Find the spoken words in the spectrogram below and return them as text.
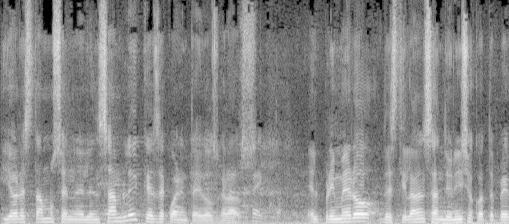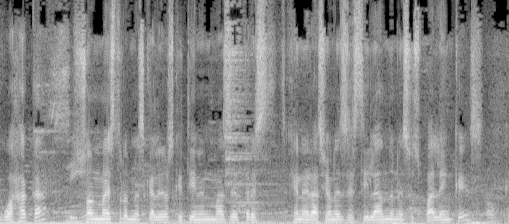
y ahora estamos en el ensamble que es de 42 grados. Perfecto. El primero destilado en San Dionisio, Cotepec, Oaxaca. Sí. Son maestros mezcaleros que tienen más de tres generaciones destilando en esos palenques. Ok,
